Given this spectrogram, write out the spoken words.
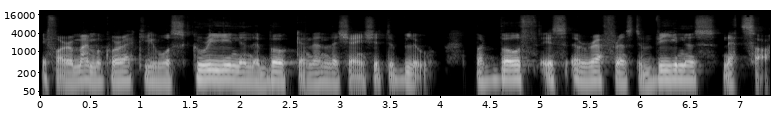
if I remember correctly, was green in the book and then they changed it to blue. But both is a reference to Venus Netzach.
